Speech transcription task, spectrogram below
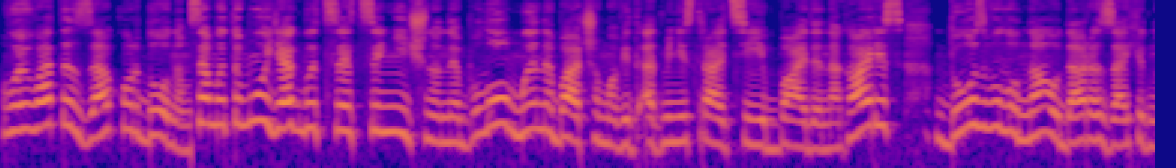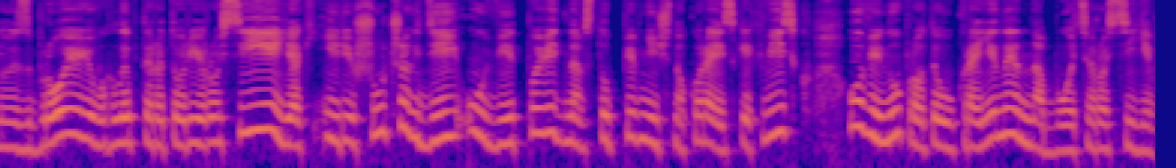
воювати за кордоном. Саме тому, як би це цинічно не було, ми не бачимо від адміністрації Байдена Гарріс дозволу на удари західною зброєю вглиб території Росії, як і рішучих дій у відповідь на вступ північно-корейських військ у війну проти України на боці Росії.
